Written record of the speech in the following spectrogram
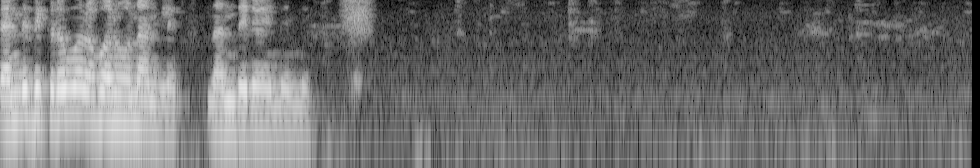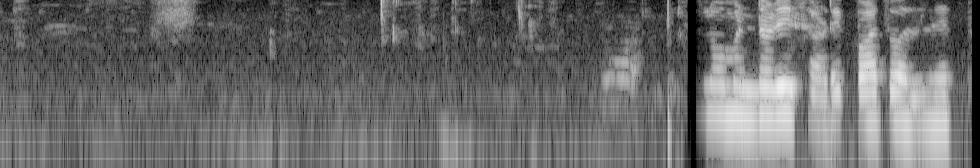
त्यांनी तिकडे बन- बनवून आणले नंदिनी वहिनींनी. हॅलो मंडळी साडेपाच वाजलेत.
